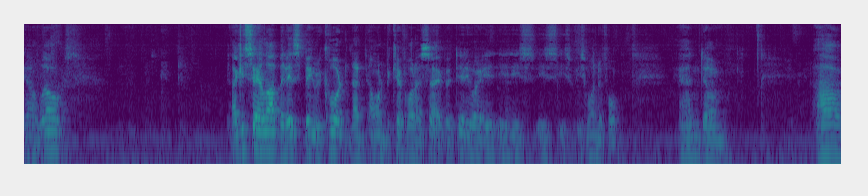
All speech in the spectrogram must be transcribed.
Yeah, well, I could say a lot, but it's being recorded, and I, I want to be careful what I say. But anyway, he, he's, he's, he's, he's wonderful. And um, uh,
